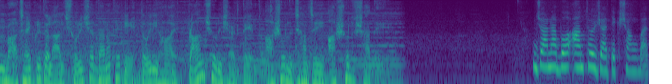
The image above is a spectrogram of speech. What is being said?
বাছাইকৃত লাল সরিষার দানা থেকে তৈরি হয় প্রাণ সরিষার তেল। আসল ঝাঁচে আসল স্বাদে। জানাব আন্তর্জাতিক সংবাদ।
